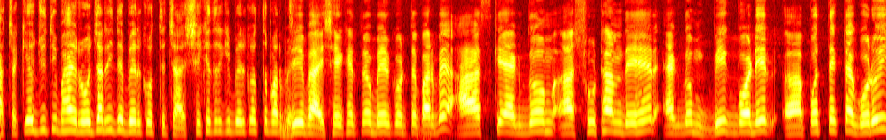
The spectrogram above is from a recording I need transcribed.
আচ্ছা কেউ যদি ভাই রোজারিতে বের করতে চায় সেক্ষেত্রে কি বের করতে পারবে? জি ভাই সেক্ষেত্রেও বের করতে পারবে। আজকে একদম সুঠাম দেহের একদম বিগ বডির প্রত্যেকটা গরুই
